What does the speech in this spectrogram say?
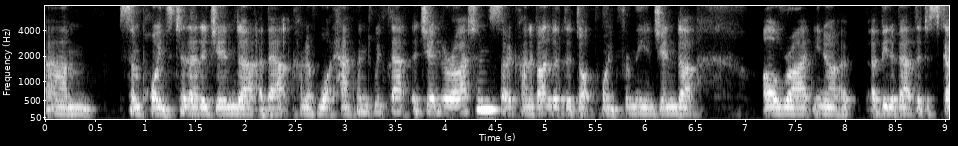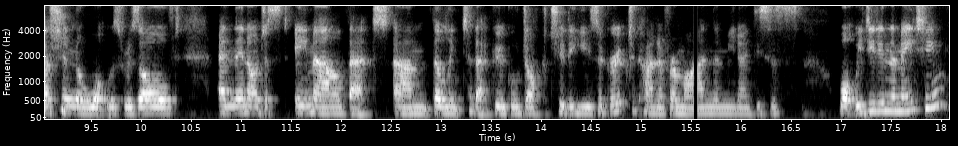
Um, some points to that agenda about kind of what happened with that agenda item. So, kind of under the dot point from the agenda, I'll write, you know, a, a, bit about the discussion or what was resolved, and then I'll just email that um, the link to that Google Doc to the user group to kind of remind them, you know, this is what we did in the meeting,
